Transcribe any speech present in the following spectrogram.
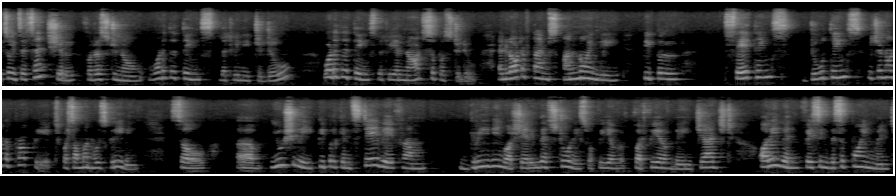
so it's essential for us to know what are the things that we need to do what are the things that we are not supposed to do. And a lot of times unknowingly people say things do things which are not appropriate for someone who's grieving. So uh, usually people can stay away from grieving or sharing their stories for fear of, for fear of being judged or even facing disappointment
